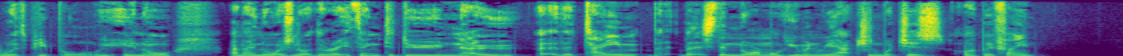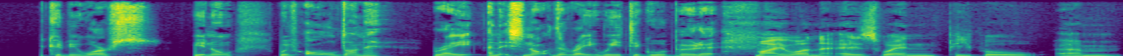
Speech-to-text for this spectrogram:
with people, you know, and I know it's not the right thing to do now at the time, but but it's the normal human reaction, which is, oh, it'll be fine. It could be worse, you know. We've all done it, right? And it's not the right way to go about it. My one is when people um,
